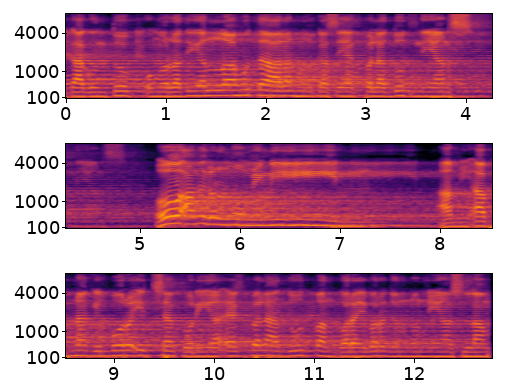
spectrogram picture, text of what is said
এক আগন্তুক উমর রাদি আল্লাহ তালাহুর কাছে এক পেলা দুধ নিয়ে আনস। ও আমিরুল মুমিনিন, আমি আপনাকে বড় ইচ্ছা করিয়া এক পেলা দুধ পান করাইবার জন্য নিয়ে আসলাম।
